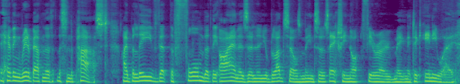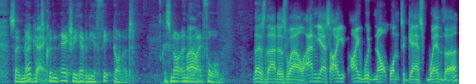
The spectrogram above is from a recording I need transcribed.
having read about this in the past, I believe that the form that the iron is in in your blood cells means that it's actually not ferromagnetic anyway. So magnets Okay. couldn't actually have any effect on it. It's not in Wow. the right form. There's that as well. And yes, I, I would not want to guess whether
